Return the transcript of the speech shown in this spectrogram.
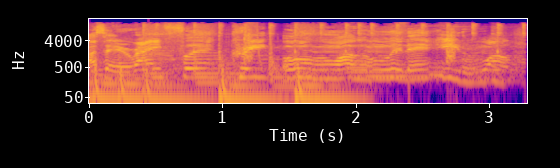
I say right foot creep, ooh, walking with that heater.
